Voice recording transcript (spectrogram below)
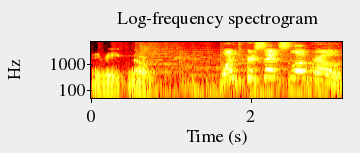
Maybe no. 1% Slowbro!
